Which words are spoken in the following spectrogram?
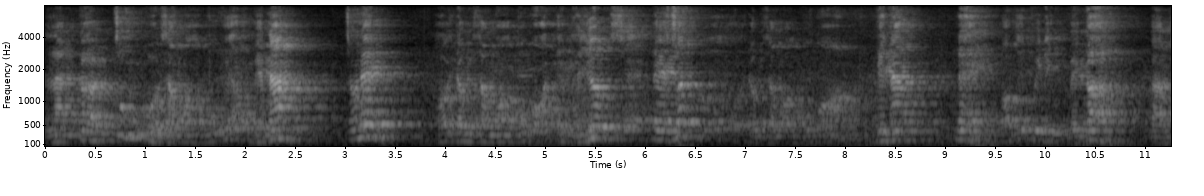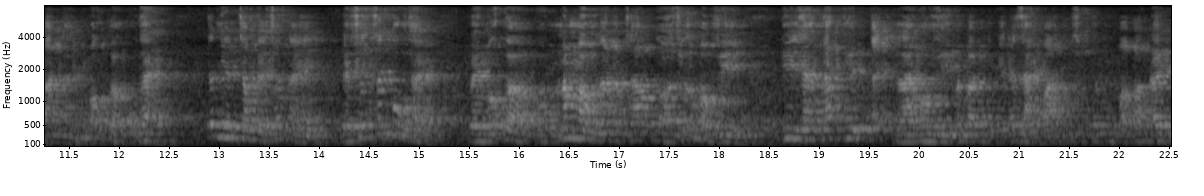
là cờ chung của dòng họ vũ võ Việt Nam. Cho nên hội đồng dòng họ vũ võ tỉnh Hải Dương sẽ đề xuất với hội đồng dòng họ vũ võ Việt Nam để có cái quy định về cờ và ban hành mẫu cờ cụ thể. Tất nhiên trong đề xuất này đề xuất rất cụ thể về mẫu cờ gồm năm màu ra làm sao ở giữa màu gì đi ra các thiên cạnh là màu gì vân vân thì cái đó dài quá tôi xin phép không báo cáo đây.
